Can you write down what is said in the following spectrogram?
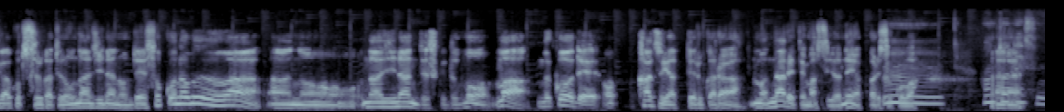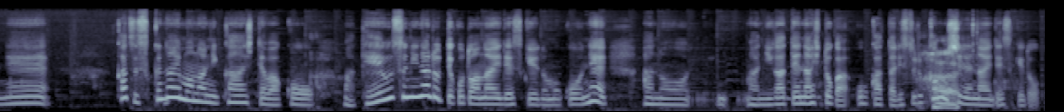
違うことするかっていうの同じなのでそこの部分はあの同じなんですけどもまあ向こうで数やってるから、まあ、慣れてますよねやっぱりそこは。本当ですね、はい数少ないものに関してはこう、まあ、低薄になるってことはないですけれどもこうねあの、まあ、苦手な人が多かったりするかもしれないですけど。はい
